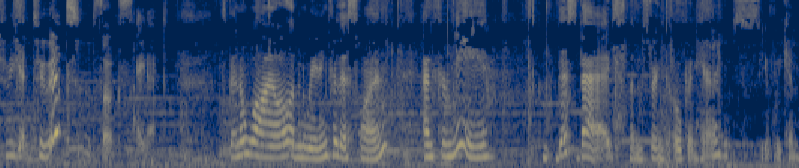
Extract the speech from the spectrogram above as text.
should we get to it? I'm so excited. It's been a while. I've been waiting for this one. And for me, this bag that I'm starting to open here, let's see if we can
